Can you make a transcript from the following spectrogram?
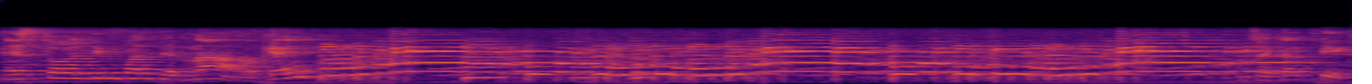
Es todo el tiempo alternado, ¿ok? Checa el pick.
